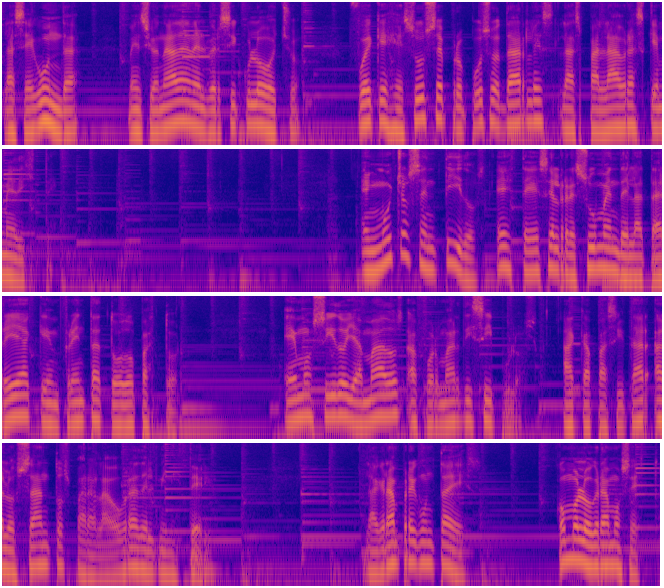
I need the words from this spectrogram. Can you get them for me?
La segunda, mencionada en el versículo 8, fue que Jesús se propuso darles las palabras que me diste. En muchos sentidos, este es el resumen de la tarea que enfrenta todo pastor. Hemos sido llamados a formar discípulos, a capacitar a los santos para la obra del ministerio. La gran pregunta es, ¿cómo logramos esto?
